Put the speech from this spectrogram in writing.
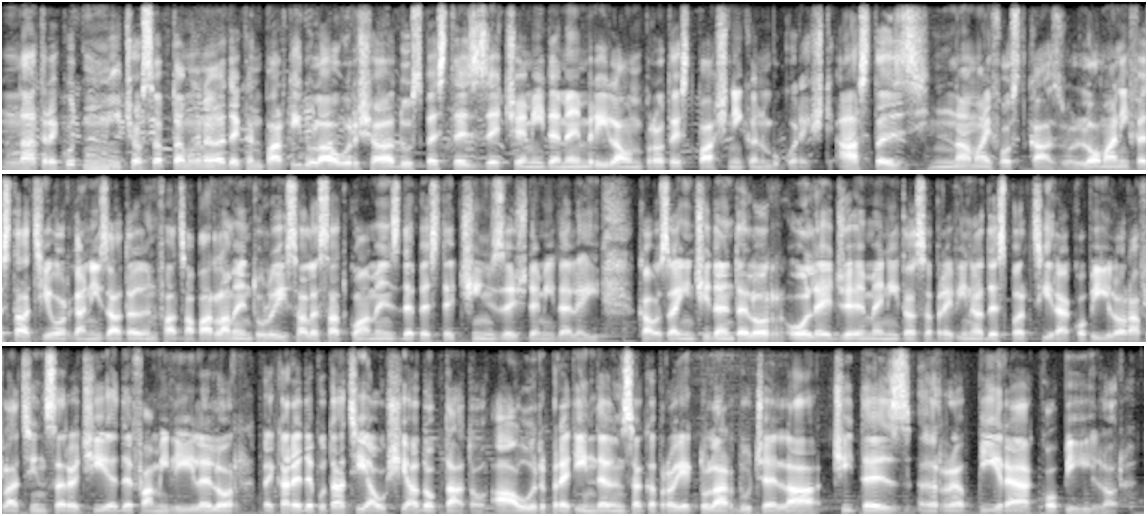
N-a trecut nicio săptămână de când Partidul Aur și-a adus peste 10.000 de membri la un protest pașnic în București. Astăzi n-a mai fost cazul. O manifestație organizată în fața Parlamentului s-a lăsat cu amenzi de peste 50.000 de lei. Cauza incidentelor, o lege menită să prevină despărțirea copiilor aflați în sărăcie de familiile lor, pe care deputații au și adoptat-o. Aur pretinde însă că proiectul ar duce la, citez, răpirea copiilor.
